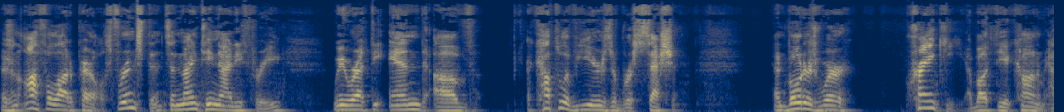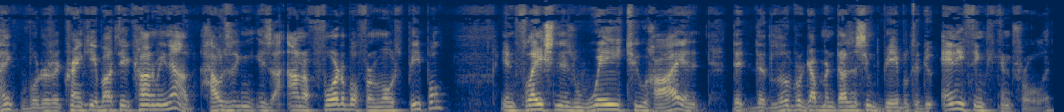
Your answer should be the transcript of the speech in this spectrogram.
There's an awful lot of parallels. For instance, in 1993, we were at the end of a couple of years of recession, and voters were cranky about the economy. I think voters are cranky about the economy now. Housing is unaffordable for most people. Inflation is way too high, and the, the Liberal government doesn't seem to be able to do anything to control it.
